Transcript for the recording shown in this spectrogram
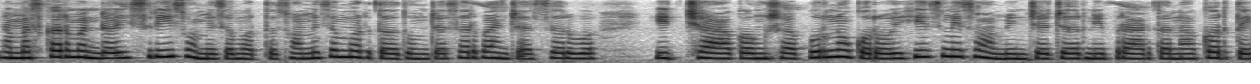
नमस्कार मंडळी श्री स्वामी समर्थ. स्वामी समर्थ तुमच्या सर्वांच्या सर्व इच्छा आकांक्षा पूर्ण करो. हीच मी स्वामींच्या चरणी प्रार्थना करते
